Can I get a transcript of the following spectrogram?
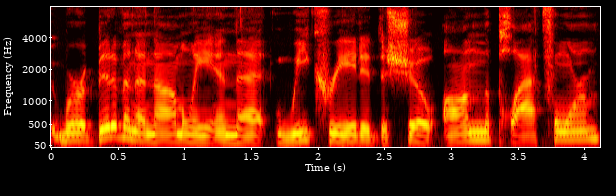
we're a bit of an anomaly in that we created the show on the platform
